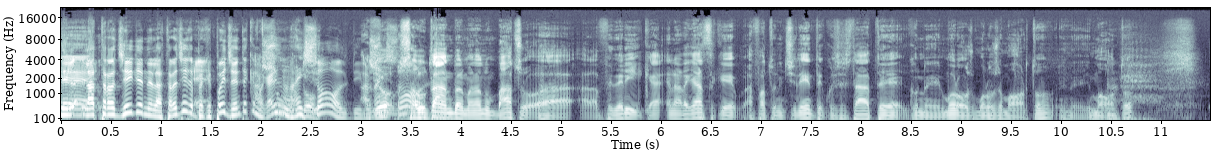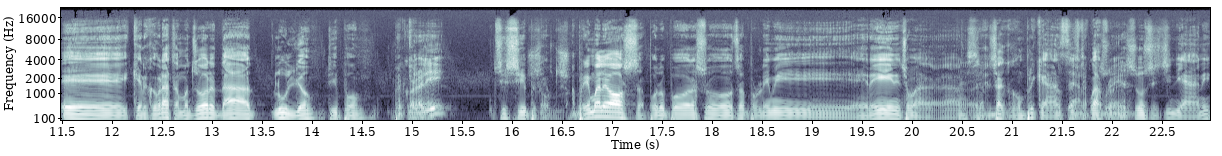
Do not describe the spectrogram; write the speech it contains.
Cioè, è- la tragedia è nella tragedia, è perché poi gente che magari non ha i assurdo. soldi. non ha i Io soldi. salutando e mandando un bacio a- alla Federica, è una ragazza che ha fatto un incidente quest'estate con il Moroso, Moroso è morto in, moto, e che è ricoverata a maggiore da luglio, tipo. Quella lì? Sì, sì, prima le ossa, poi dopo adesso ha problemi ai reni, insomma, ha un sacco di complicanze. Questi qua sono, sono siciliani,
